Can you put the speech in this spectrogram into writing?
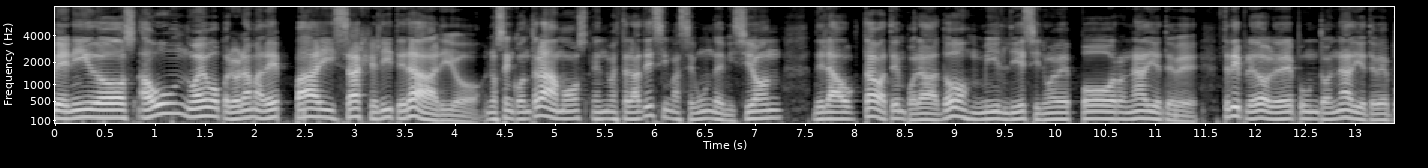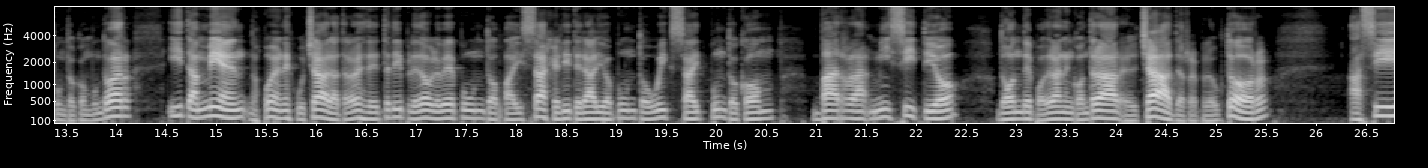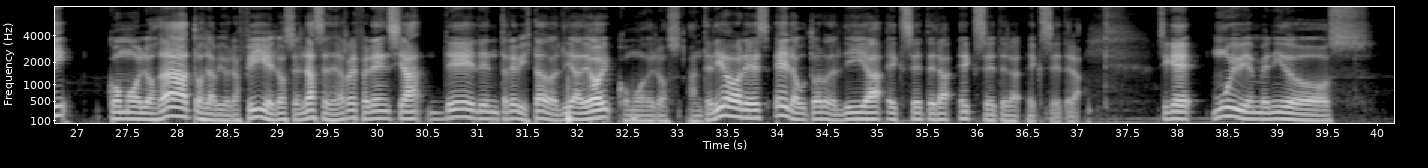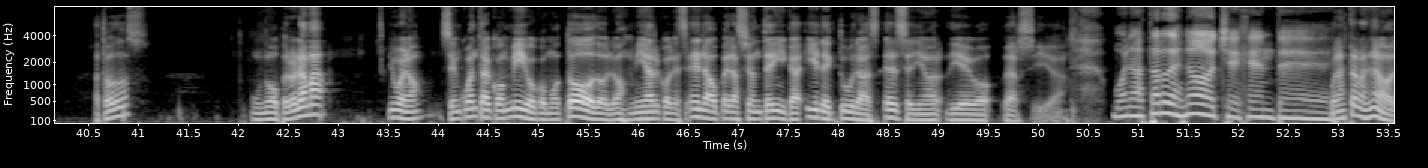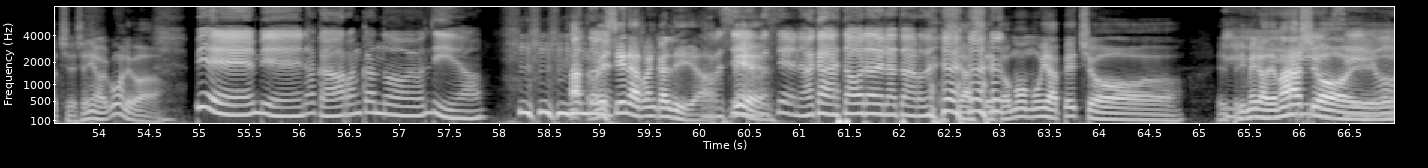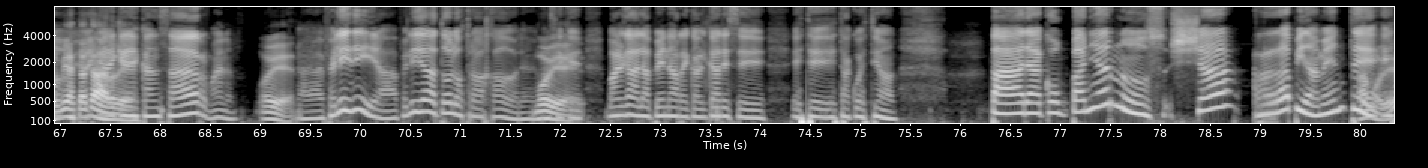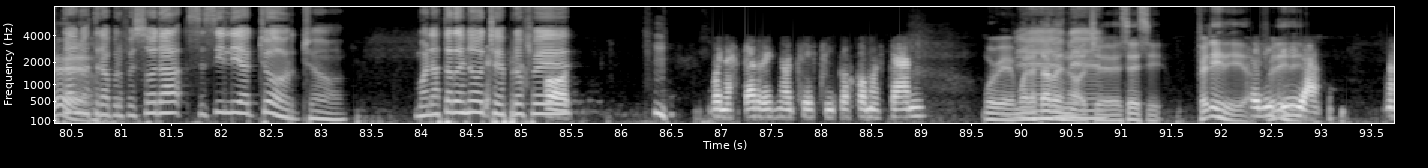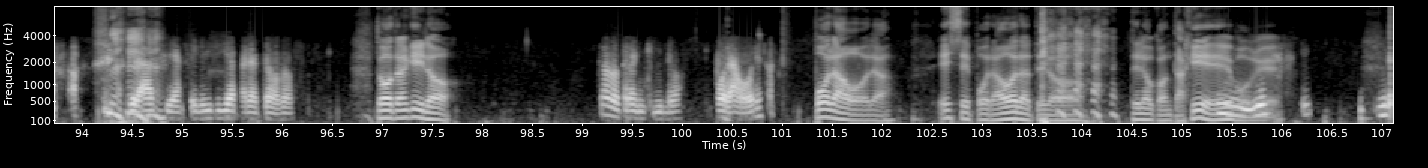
Bienvenidos a un nuevo programa de Paisaje Literario. Nos encontramos en nuestra décima segunda emisión de la octava temporada 2019 por Nadie TV, www.nadietv.com.ar y también nos pueden escuchar a través de www.paisajeliterario.wixsite.com barra mi sitio, donde podrán encontrar el chat, el reproductor, así como los datos, la biografía y los enlaces de referencia del entrevistado del día de hoy, como de los anteriores, el autor del día, etcétera, etcétera, etcétera. Así que muy bienvenidos a todos. Un nuevo programa. Y bueno, se encuentra conmigo como todos los miércoles en la operación técnica y lecturas el señor Diego García. Buenas tardes, noches, gente. Buenas tardes, noches, señor. ¿Cómo le va? Bien, bien. Acá arrancando el día. Ah, recién arranca el día. Recién, recién. Acá a esta hora de la tarde. Ya se tomó muy a pecho el primero de mayo y, dormía hasta tarde. hay que descansar. Bueno. Muy bien. Ah, feliz día, feliz día a todos los trabajadores. Muy bien. que valga la pena recalcar ese, este, esta cuestión. Para acompañarnos ya rápidamente Ah, está bien. nuestra profesora Cecilia Chorcho. Buenas tardes, noches, profe. Oh, Buenas tardes, noches, chicos, ¿cómo están? Muy bien. Buenas Bien, tardes, bien. noches, Ceci. Feliz día. Feliz, día. Gracias, feliz día para todos. Todo tranquilo. Todo tranquilo, por ahora. Por ahora. Ese por ahora te lo, te lo contagié, eh, porque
